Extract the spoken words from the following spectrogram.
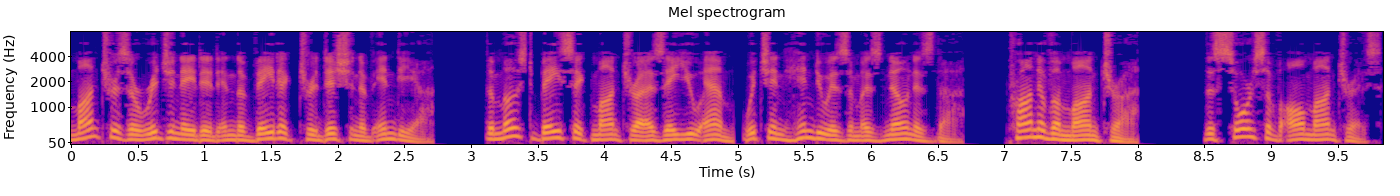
Mantras originated in the Vedic tradition of India. The most basic mantra is Aum, which in Hinduism is known as the Pranava mantra, the source of all mantras.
